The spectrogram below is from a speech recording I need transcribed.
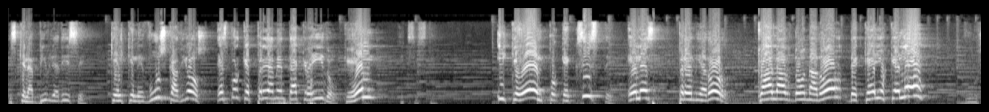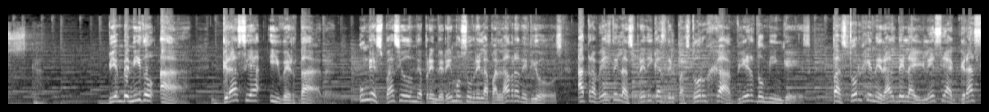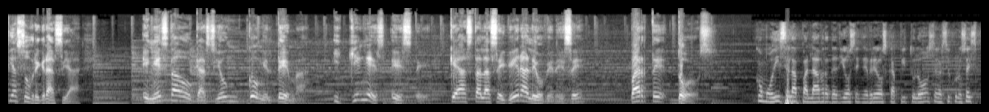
Es que la Biblia dice que el que le busca a Dios es porque previamente ha creído que Él existe. Y que Él, porque existe, Él es premiador, galardonador de aquellos que le buscan. Bienvenido a Gracia y Verdad, un espacio donde aprenderemos sobre la palabra de Dios a través de las prédicas del pastor Javier Domínguez, pastor general de la iglesia Gracia sobre Gracia en esta ocasión con el tema ¿Y quién es este que hasta la ceguera le obedece? Parte 2. Como dice la palabra de Dios en Hebreos capítulo 11, versículo 6.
